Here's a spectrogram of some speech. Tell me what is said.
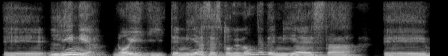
eh, línea, ¿no? Y, y, tenías esto, ¿de dónde venía esta eh,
